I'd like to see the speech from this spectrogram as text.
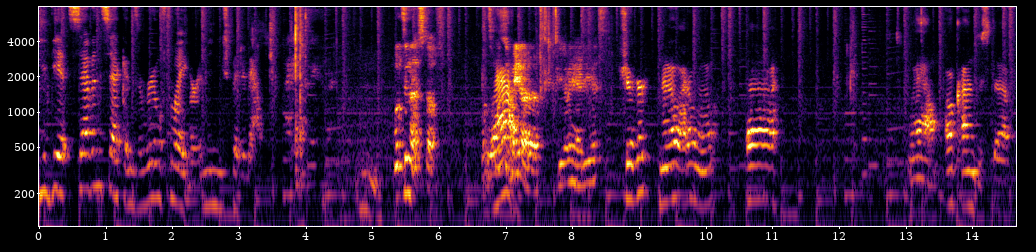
You get seven seconds of real flavor and then you spit it out. What's in that stuff? What's, Wow. what's it made out of? Do you have any ideas? Sugar? No, I don't know. Uh, wow, all kinds of stuff.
